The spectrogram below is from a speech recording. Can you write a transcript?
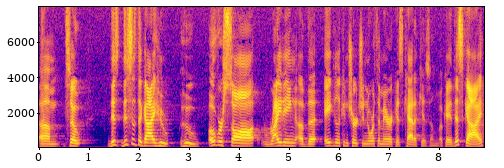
Um, so this, this is the guy who, who oversaw writing of the Anglican Church in North America's catechism. Okay, this guy,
